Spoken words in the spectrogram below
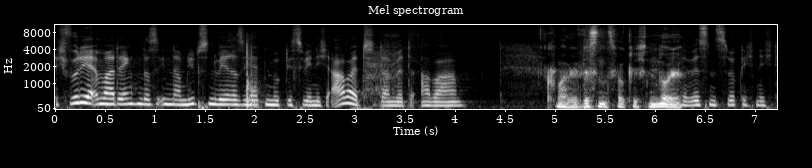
ich würde ja immer denken, dass ihnen am liebsten wäre, sie hätten möglichst wenig Arbeit damit, aber. Guck mal, wir wissen es wirklich null. Wir wissen es wirklich nicht.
